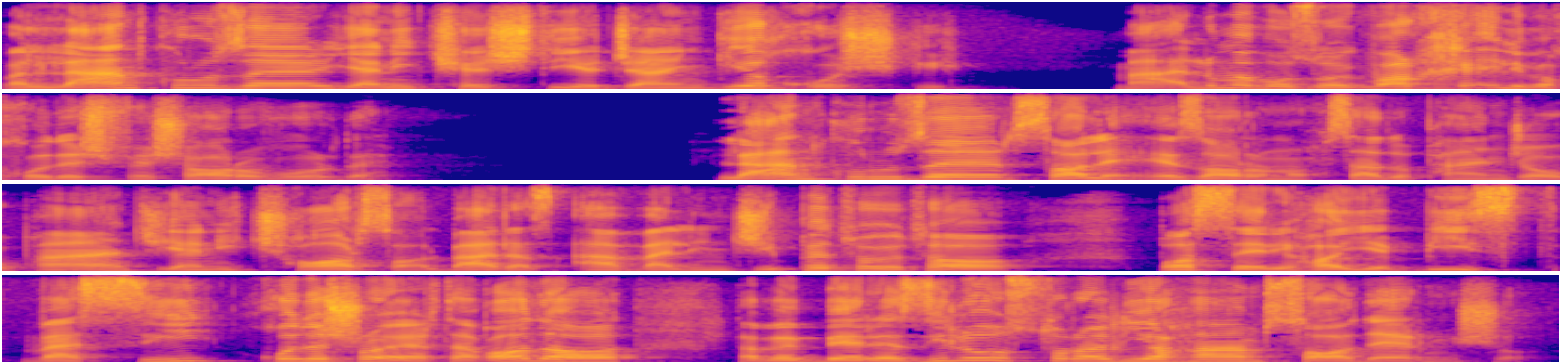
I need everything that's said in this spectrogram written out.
و لند کروزر یعنی کشتی جنگی خشکی. معلوم بزرگوار خیلی به خودش فشار آورده. لند کروزر سال 1955 یعنی 4 سال بعد از اولین جیپ تویوتا با سری های 20 و 30 خودش رو ارتقا داد و به برزیل و استرالیا هم صادر می شد.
